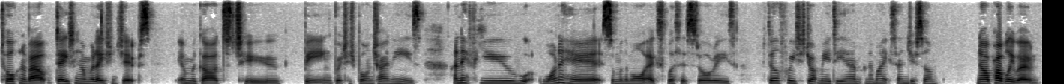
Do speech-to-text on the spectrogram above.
talking about dating and relationships in regards to being British born Chinese. And if you want to hear some of the more explicit stories, feel free to drop me a DM and I might send you some. No, I probably won't.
